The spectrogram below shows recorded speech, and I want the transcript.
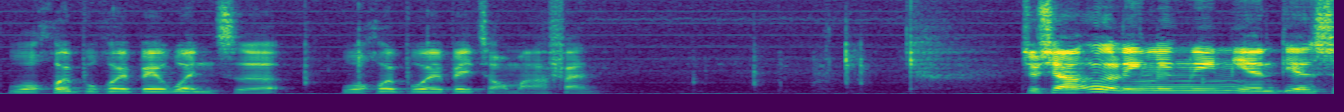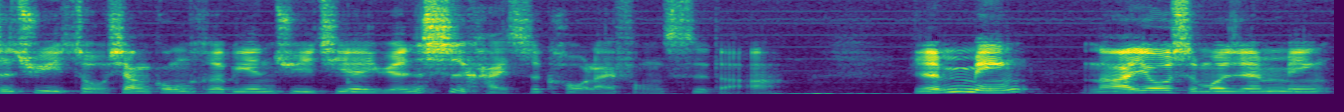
我会不会被问责？我会不会被找麻烦？就像二零零零年电视剧《走向共和》编剧借袁世凯之口来讽刺的啊，人民。哪有什么人民？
